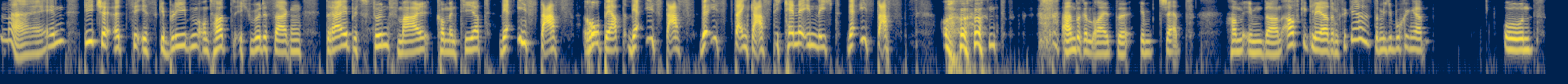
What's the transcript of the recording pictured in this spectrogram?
Nein, DJ Ötzi ist geblieben und hat, ich würde sagen, drei bis fünf Mal kommentiert, wer ist das? Robert, wer ist das? Wer ist dein Gast? Ich kenne ihn nicht. Wer ist das? Und andere Leute im Chat haben ihm dann aufgeklärt und gesagt, ja, das ist der Michi Buchinger. Und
